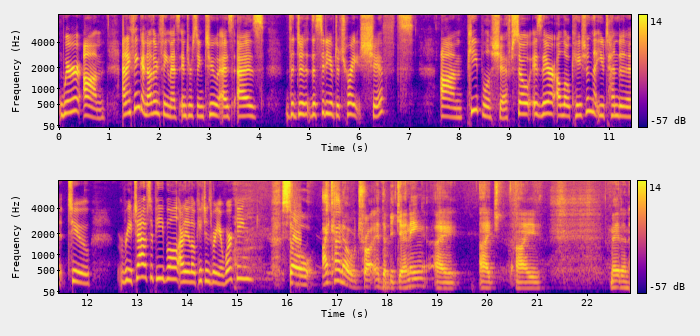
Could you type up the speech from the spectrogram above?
We're um and I think another thing that's interesting too as as the the city of Detroit shifts um, people shift. So, is there a location that you tend to to reach out to people? Are there locations where you're working? So I kind of try at the beginning. I I I made an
